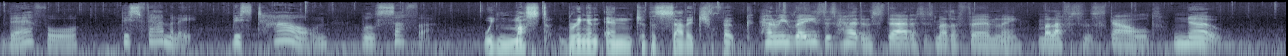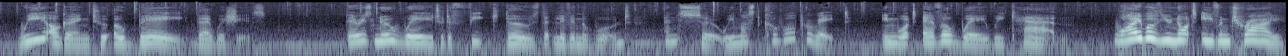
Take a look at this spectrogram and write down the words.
Therefore, this family, this town, will suffer. We must bring an end to the savage folk. Henry raised his head and stared at his mother firmly. Maleficent scowled. No. We are going to obey their wishes. There is no way to defeat those that live in the wood, and so we must cooperate in whatever way we can. Why will you not even try?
